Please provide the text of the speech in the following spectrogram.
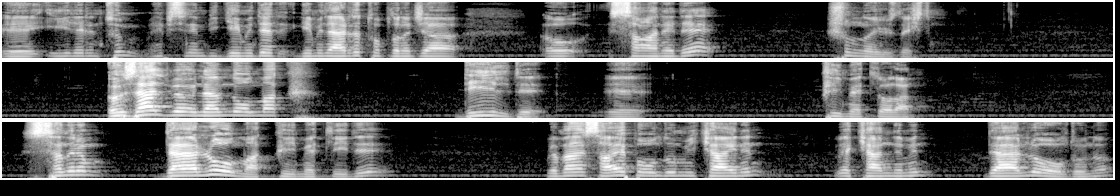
e, iyilerin tüm hepsinin bir gemide gemilerde toplanacağı o sahnede şununla yüzleştim. Özel ve önemli olmak değildi e, kıymetli olan. Sanırım değerli olmak kıymetliydi. Ve ben sahip olduğum hikayenin ve kendimin değerli olduğunu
